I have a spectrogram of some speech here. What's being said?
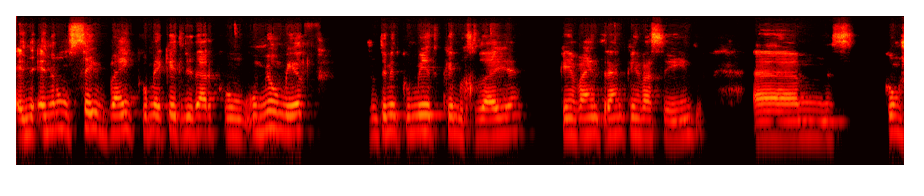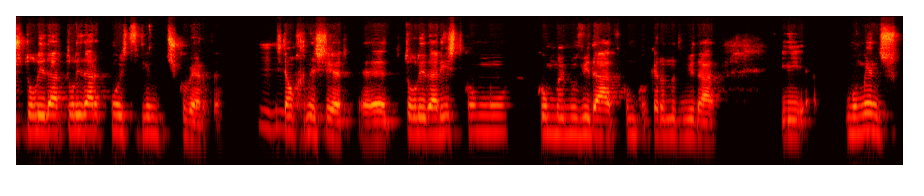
ainda não sei bem como é que é de lidar com o meu medo, juntamente com o medo de quem me rodeia, quem vai entrando, quem vai saindo, um, como estou a lidar, estou a lidar com este sentimento de descoberta. Uhum. Isto é um renascer. Uh, estou a lidar isto como, como uma novidade, como qualquer uma novidade. E momentos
